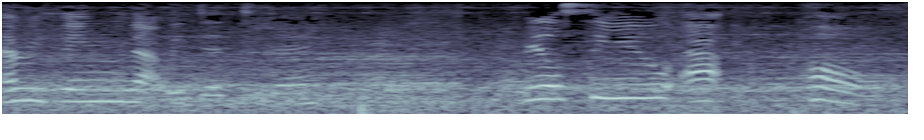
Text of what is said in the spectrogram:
everything that we did today. We'll see you at home.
